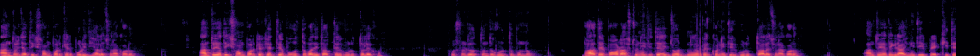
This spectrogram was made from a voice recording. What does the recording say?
আন্তর্জাতিক সম্পর্কের পরিধি আলোচনা করো। আন্তর্জাতিক সম্পর্কের ক্ষেত্রে বহুত্ববাদী তত্ত্বের গুরুত্ব লেখো। প্রশ্নটি অত্যন্ত গুরুত্বপূর্ণ। ভারতের পররাষ্ট্রনীতিতে জোট নিরপেক্ষ নীতির গুরুত্ব আলোচনা করো। আন্তর্জাতিক রাজনীতির প্রেক্ষিতে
